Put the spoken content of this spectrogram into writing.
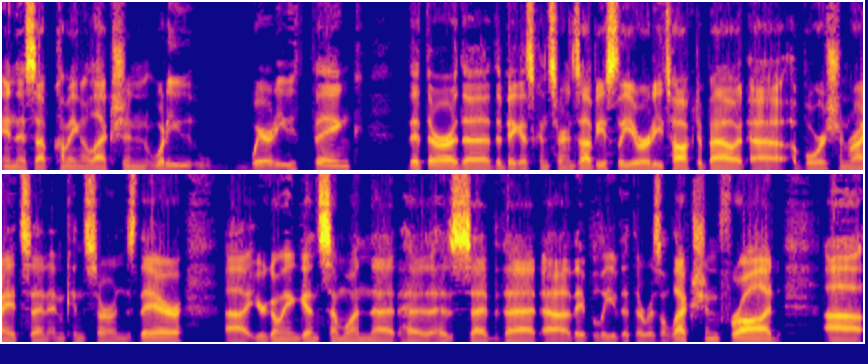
in this upcoming election? What do you where do you think that there are the the biggest concerns. Obviously, you already talked about uh, abortion rights and, and concerns there. Uh, you're going against someone that ha- has said that uh, they believe that there was election fraud. Uh,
